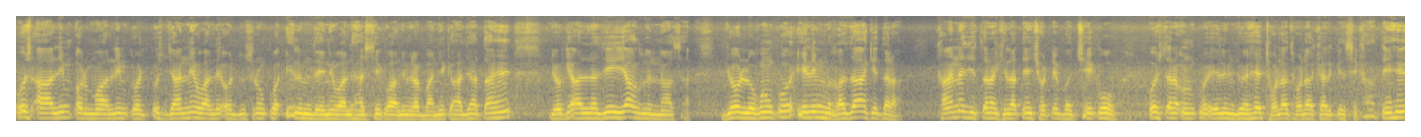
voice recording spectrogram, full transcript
اس عالم اور معلم کو، اس جاننے والے اور دوسروں کو علم دینے والے ہستی کو عالم ربانی کہا جاتا ہے، جو کہ الزی یغز الناسا جو لوگوں کو علم غذا کی طرح، کھانا جس طرح کھلاتے ہیں، چھوٹے بچے کو اس طرح ان کو علم جو ہے، تھوڑا تھوڑا کر کے سکھاتے ہیں۔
